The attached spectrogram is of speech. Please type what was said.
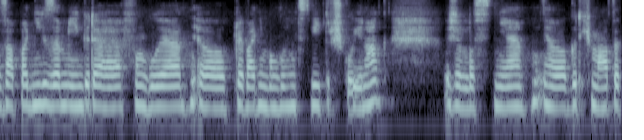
západních zemí, kde funguje privátní bankovnictví trošku jinak že vlastně, eh, když máte,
